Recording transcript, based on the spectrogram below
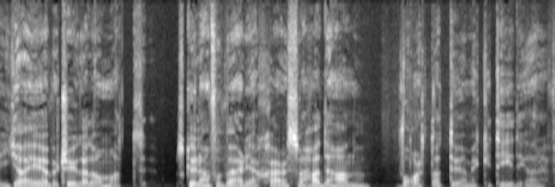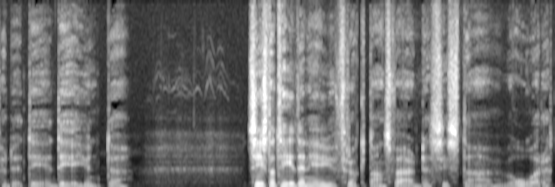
jag är övertygad om att skulle han få välja själv så hade han valt att dö mycket tidigare. För det, det, det är ju inte... Sista tiden är ju fruktansvärd, det sista året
